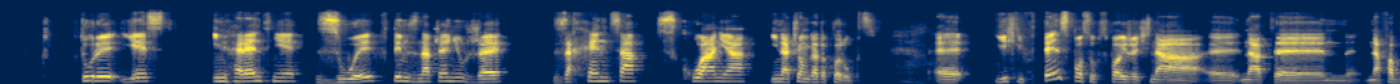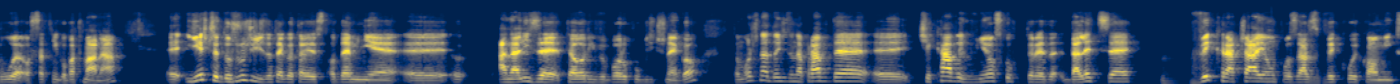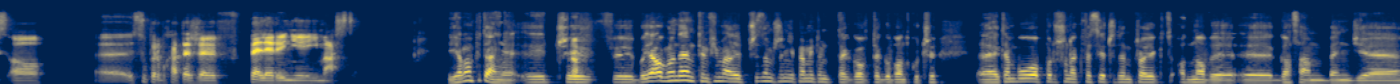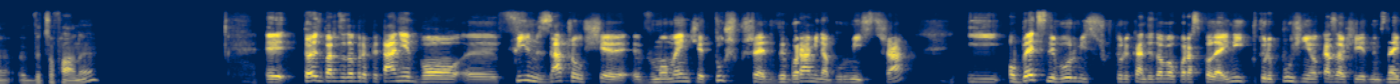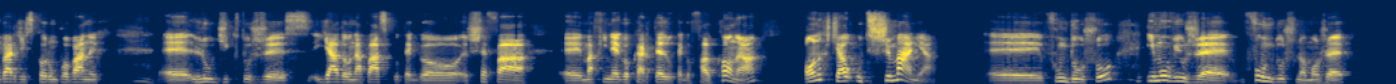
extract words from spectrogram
który jest inherentnie zły w tym znaczeniu, że zachęca, skłania i naciąga do korupcji. E, jeśli w ten sposób spojrzeć na, e, na, ten, na fabułę ostatniego Batmana e, i jeszcze dorzucić do tego, to jest ode mnie analizę teorii wyboru publicznego, to można dojść do naprawdę ciekawych wniosków, które dalece wykraczają poza zwykły komiks o superbohaterze w pelerynie i masce. Ja mam pytanie, y, czy, w, bo ja oglądałem ten film, ale przyznam, że nie pamiętam tego, tego wątku, czy e, tam było poruszona kwestia, czy ten projekt odnowy y, Gotham będzie wycofany? To jest bardzo dobre pytanie, bo film zaczął się w momencie tuż przed wyborami na burmistrza i obecny burmistrz, który kandydował po raz kolejny i który później okazał się jednym z najbardziej skorumpowanych e, ludzi, którzy jadą na pasku tego szefa e, mafijnego kartelu, tego Falcona, on chciał utrzymania e, funduszu i mówił, że fundusz no może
